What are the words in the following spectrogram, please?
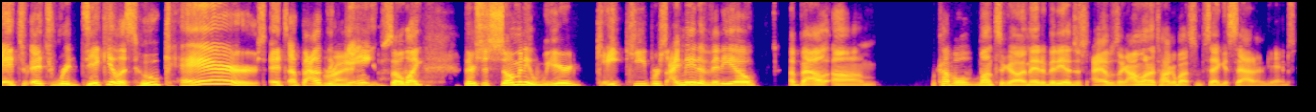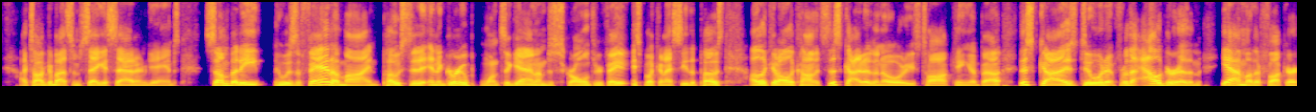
Yeah. it's it's ridiculous. Who cares? It's about the Right. game. So like, there's just so many weird gatekeepers. I made a video about um a couple months ago, I made a video just I was like, I want to talk about some Sega Saturn games. I talked about some Sega Saturn games. Somebody who was a fan of mine posted it in a group. Once again, I'm just scrolling through Facebook and I see the post. I look at all the comments. This guy doesn't know what he's talking about. This guy's doing it for the algorithm. Yeah, motherfucker.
